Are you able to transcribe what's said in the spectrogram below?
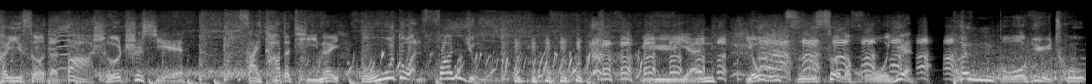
黑色的大蛇之血在他的体内不断翻涌，语言犹如紫色的火焰喷薄欲出。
